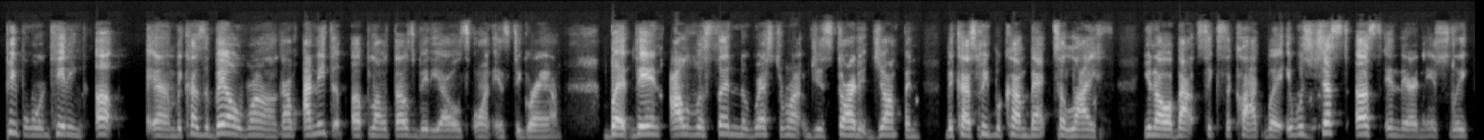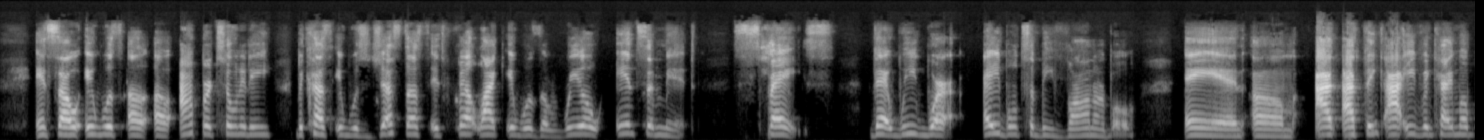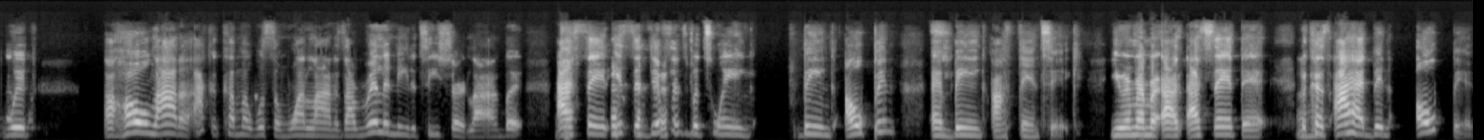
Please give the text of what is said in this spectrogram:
people were getting up um, because the bell rung. I, I, need to upload those videos on Instagram. But then all of a sudden, the restaurant just started jumping because people come back to life, you know, about six o'clock. But it was just us in there initially. And so it was a, a opportunity because it was just us. It felt like it was a real intimate space that we were able to be vulnerable. And um I, I think I even came up with a whole lot of I could come up with some one liners. I really need a t-shirt line, but I said it's the difference between being open and being authentic. You remember I, I said that uh-huh. because uh-huh. I had been open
